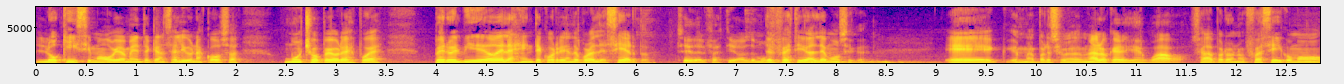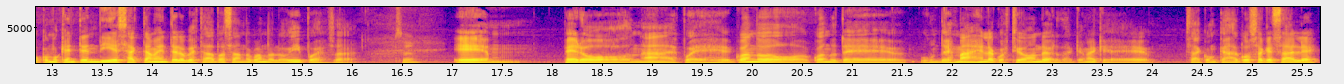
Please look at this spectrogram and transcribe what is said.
loquísimo, obviamente, que han salido unas cosas mucho peores después. Pero el video de la gente corriendo por el desierto. Sí, del festival de música. Del festival de música. Me pareció una loquera. Y dije, wow. O sea, pero no fue así como, como que entendí exactamente lo que estaba pasando cuando lo vi, pues. O sea. Sí. Pero nada, después cuando, cuando te hundes más en la cuestión, de verdad que me quedé, o sea, con cada cosa que sale,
